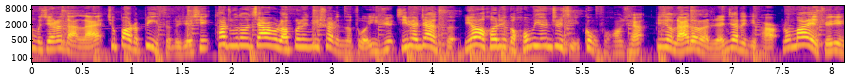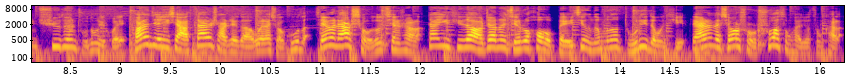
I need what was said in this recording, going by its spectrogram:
姆既然敢来，就抱着必死的决心。他主动加入了布雷尼率领的左翼军，即便战死，也要和这个红颜知己共赴黄泉。毕竟来到了人家的地盘，龙妈也决定屈尊主动一回，团结一下三傻这个未来小姑子。姐妹俩手都牵上了，但一提到战争结束后北境能不能独立的问题，俩人的小手说松开就松开了。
